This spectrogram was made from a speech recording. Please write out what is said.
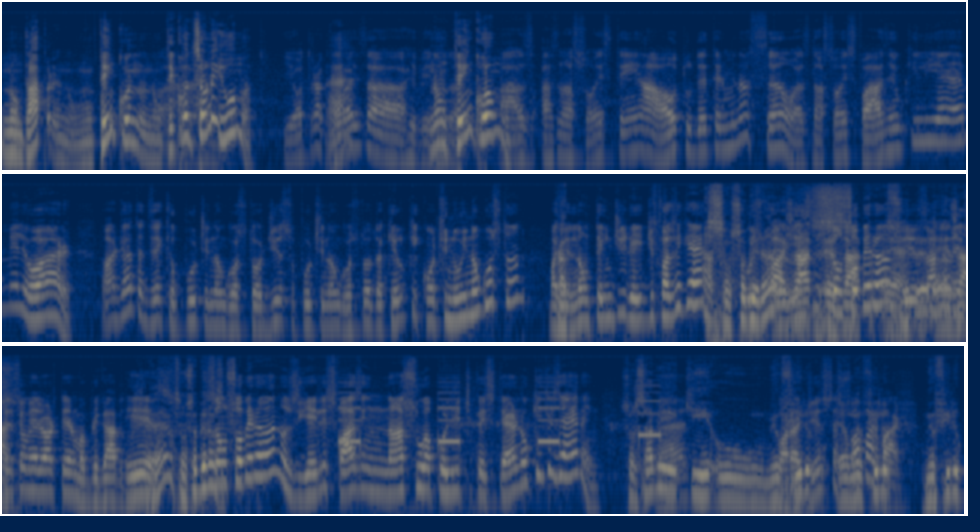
Não dá para, não, não tem não tem condição nenhuma. E outra é? coisa, é? não tem como. As, as nações têm a autodeterminação. As nações fazem o que lhe é melhor. Não adianta dizer que o Putin não gostou disso, o Putin não gostou daquilo, que continue não gostando. Mas ele não tem direito de fazer guerra. São soberanos. Os países exato, são exato, soberanos. É, exatamente, exato. esse é o melhor termo. Obrigado. É, são soberanos. São soberanos e eles fazem na sua política externa o que quiserem. O senhor sabe é. que o meu Fora filho disso, é, é o meu filho, meu filho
